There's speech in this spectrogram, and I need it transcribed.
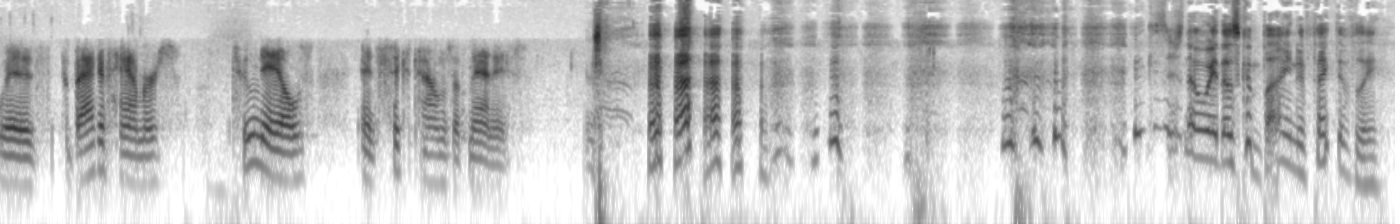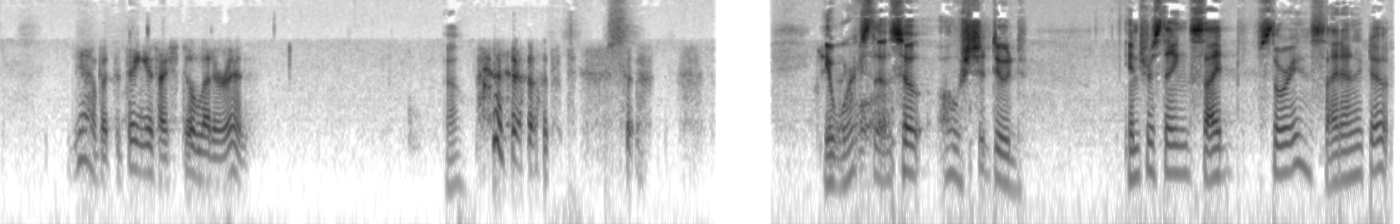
with a bag of hammers, two nails, and six pounds of mayonnaise. Because there's no way those combine effectively. Yeah, but the thing is, I still let her in. Oh. It works though. So, oh shit, dude. Interesting side story, side anecdote.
